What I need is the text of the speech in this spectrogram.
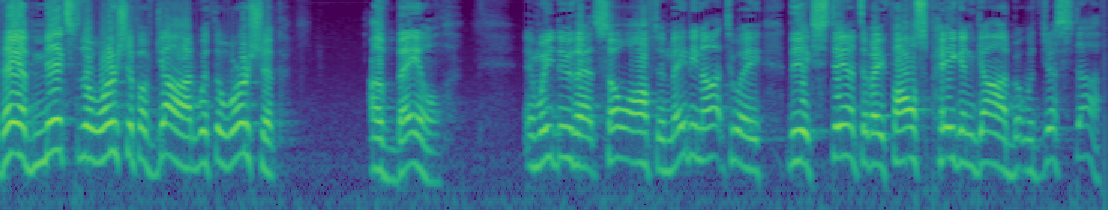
They have mixed the worship of God with the worship of Baal. And we do that so often, maybe not to a, the extent of a false pagan God, but with just stuff,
